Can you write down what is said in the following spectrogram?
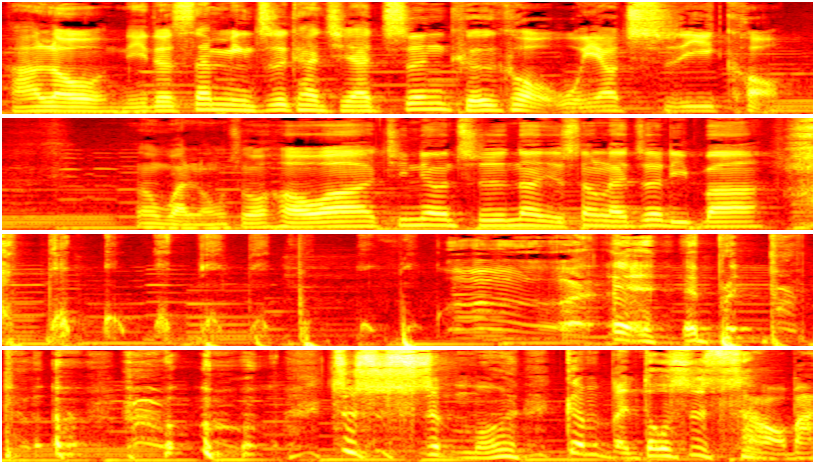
Hello，你的三明治看起来真可口，我要吃一口。那婉龙说：“好啊，尽量吃。那你上来这里吧。”哎哎，不，这是什么？根本都是草吧，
